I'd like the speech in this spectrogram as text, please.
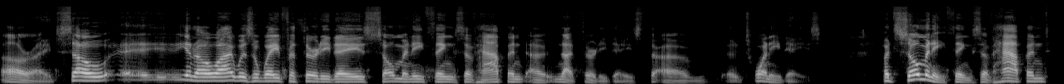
all right. So, uh, you know, I was away for 30 days. So many things have happened. Uh, not 30 days, uh, 20 days. But so many things have happened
